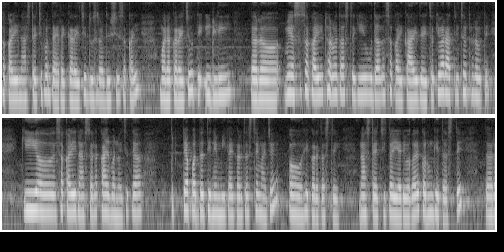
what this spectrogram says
सकाळी नाश्त्याची पण तयारी करायची. दुसऱ्या दिवशी सकाळी मला करायची होती इडली. तर मी असं सकाळी ठरवत असते की उद्या सकाळी काय द्यायचं किंवा रात्रीचं ठरवते की सकाळी नाश्त्याला काय बनवायचं. त्या त्या पद्धतीने मी काय करत असते माझे हे करत असते नाश्त्याची तयारी वगैरे करून घेत असते. तर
